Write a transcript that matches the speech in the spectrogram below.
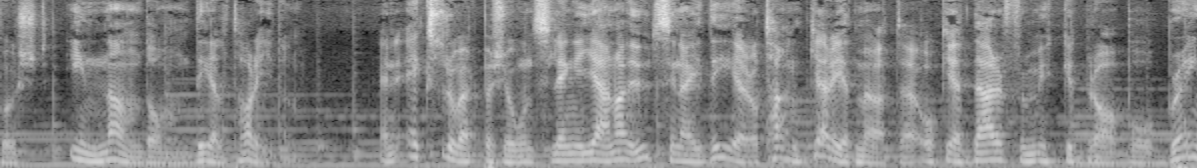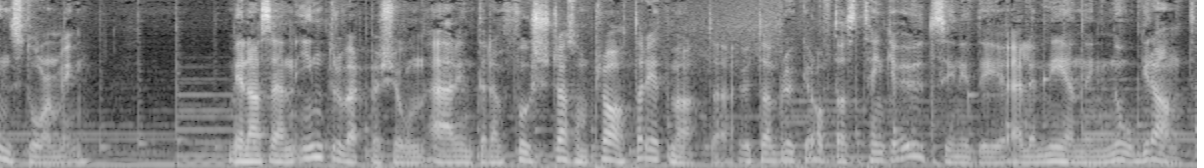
först innan de deltar i den. En extrovert person slänger gärna ut sina idéer och tankar i ett möte och är därför mycket bra på brainstorming. Medan en introvert person är inte den första som pratar i ett möte utan brukar oftast tänka ut sin idé eller mening noggrant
